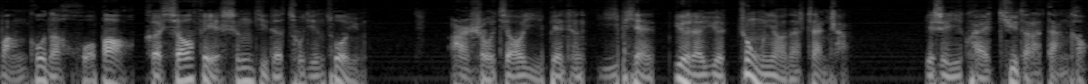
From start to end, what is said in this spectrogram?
网购的火爆和消费升级的促进作用，二手交易变成一片越来越重要的战场，也是一块巨大的蛋糕。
